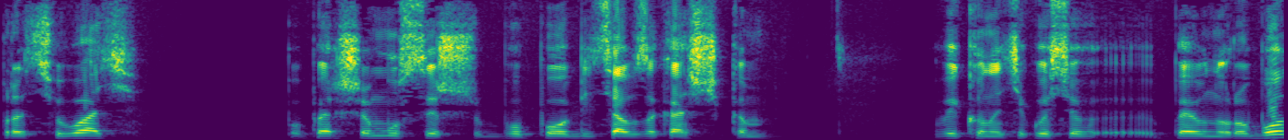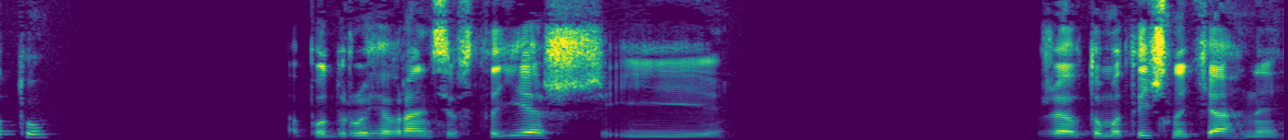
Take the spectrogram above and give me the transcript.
працювати. По-перше, мусиш, бо пообіцяв заказчикам виконати якусь е, певну роботу. А по-друге, вранці встаєш і вже автоматично тягне,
